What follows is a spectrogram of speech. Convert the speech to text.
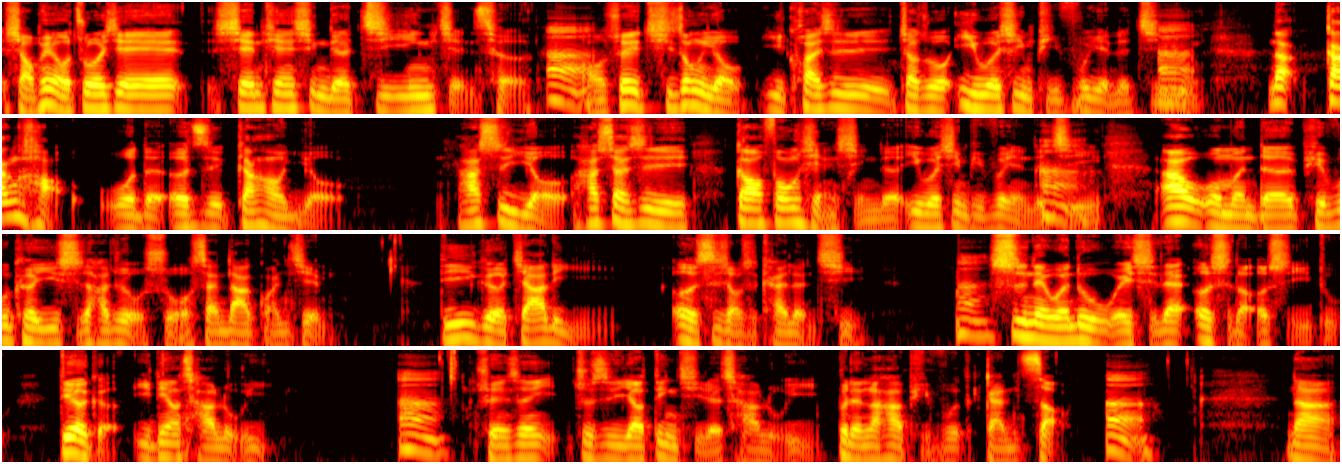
小朋友做一些先天性的基因检测，哦，所以其中有一块是叫做异位性皮肤炎的基因。那刚好我的儿子刚好有，他是有，他算是高风险型的异位性皮肤炎的基因。啊，我们的皮肤科医师他就有说三大关键：第一个，家里二十四小时开冷气。室内温度维持在二十到二十一度。第二个，一定要擦乳液，嗯，全身就是要定期的擦乳液，不能让他皮肤干燥。嗯，那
